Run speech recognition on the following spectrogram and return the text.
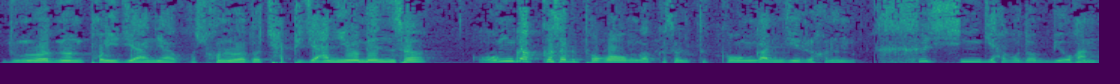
눈으로는 보이지 아니하고 손으로도 잡히지 아니하면서 온갖 것을 보고 온갖 것을 듣고 온갖 일을 하는 그 신기하고도 묘한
